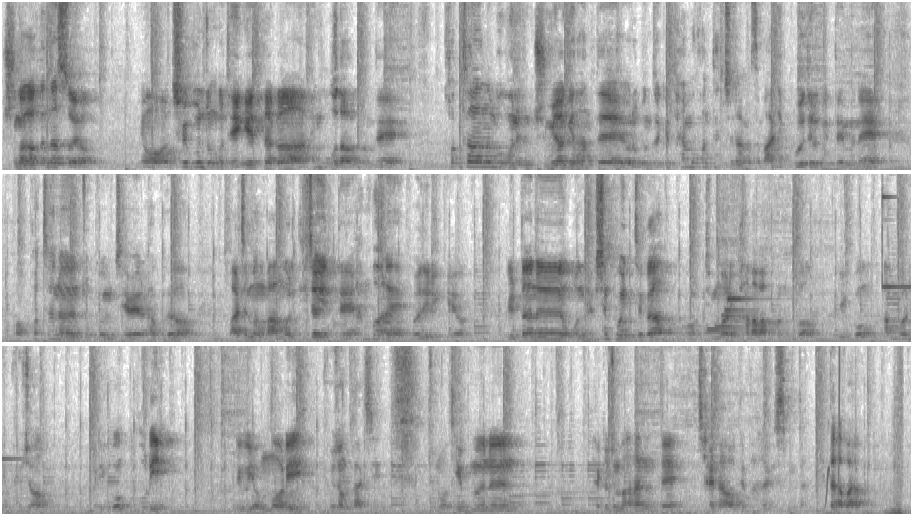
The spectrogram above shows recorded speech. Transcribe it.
중화가 끝났어요. 어, 7분 정도 대기했다가 헹구고 나올 건데 커트하는 부분이 좀 중요하긴 한데 여러분들께 탈모 컨텐츠를 하면서 많이 보여드리기 때문에 어, 커트는 조금 제외를 하고요. 마지막 마무리 디자인 때 한 번에 보여드릴게요. 일단은 오늘 핵심 포인트가 어, 뒷머리 가마 바꾸는 거 그리고 앞머리 교정 그리고 뿌리 그리고 옆머리 교정까지 좀 어떻게 보면은 할 게 좀 많았는데 잘 나오길 바라겠습니다. 이따가 봐요.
